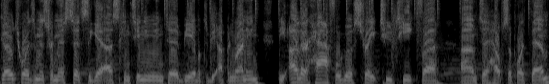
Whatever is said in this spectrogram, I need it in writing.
go towards Ministry Misfits to get us continuing to be able to be up and running. The other half will go straight to TIKFA um, to help support them.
